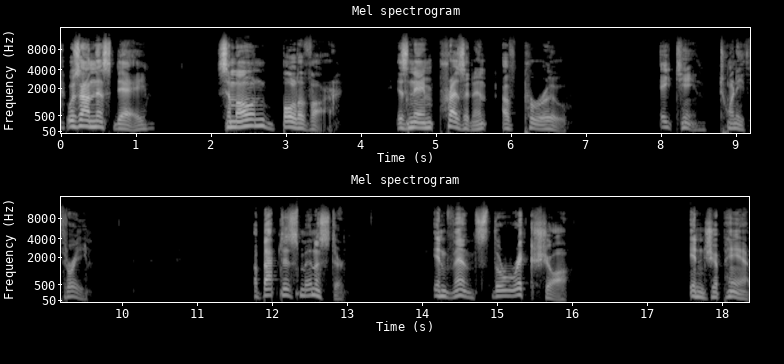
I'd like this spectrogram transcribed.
It was on this day Simon Bolivar is named president of Peru, 1823. A Baptist minister invents the rickshaw in Japan,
